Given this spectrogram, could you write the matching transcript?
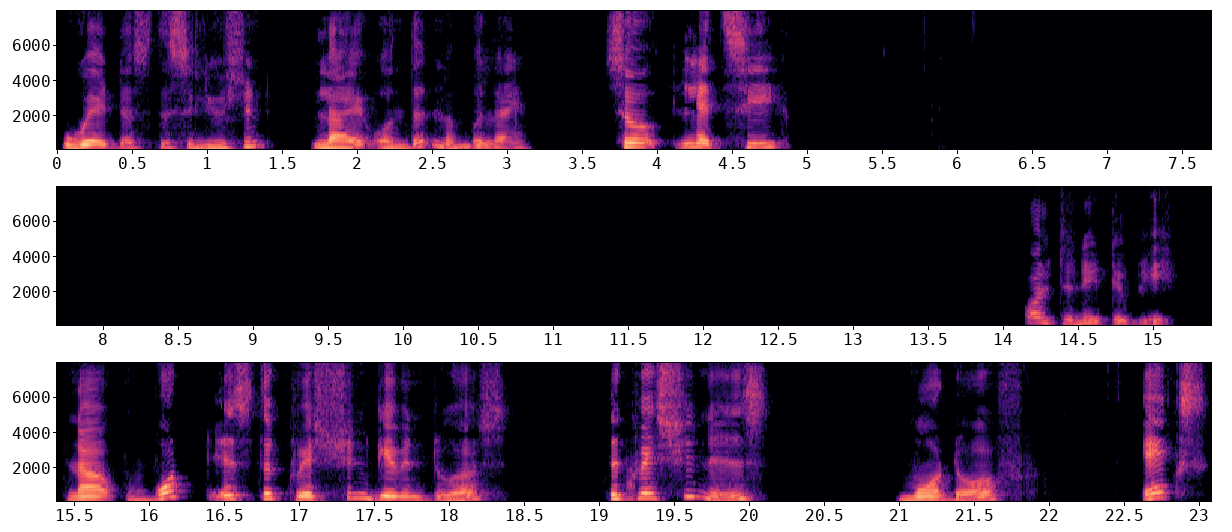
where does the solution lie on the number line. So let's see. Alternatively. Now, what is the question given to us? The question is mod of x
